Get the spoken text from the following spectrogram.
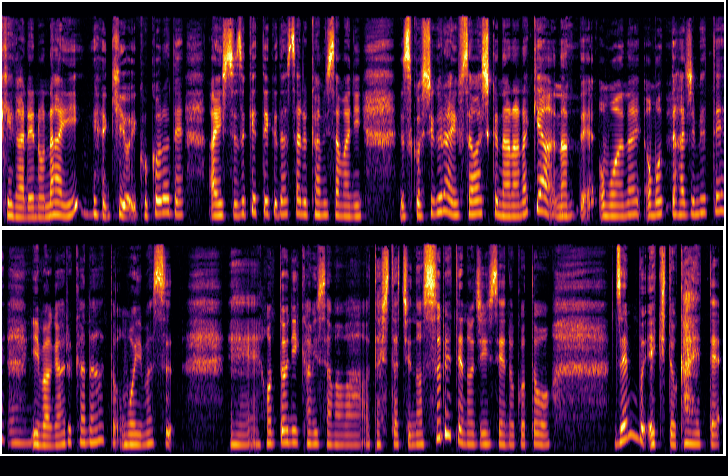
汚れのない清い心で愛し続けてくださる神様に少しぐらいふさわしくならなきゃなんて思わない思って初めて今があるかなと思います、えー、本当に神様は私たちの全ての人生のことを全部益と変えて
